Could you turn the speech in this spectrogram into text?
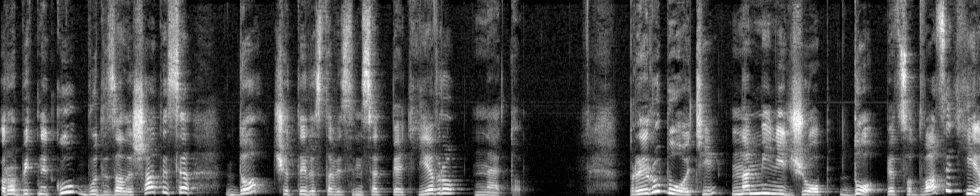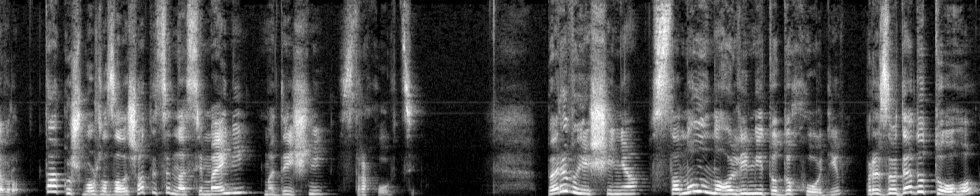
робітнику буде залишатися до 485 євро нето. При роботі на міні-джоб до 520 євро також можна залишатися на сімейній медичній страховці. Перевищення встановленого ліміту доходів призведе до того,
